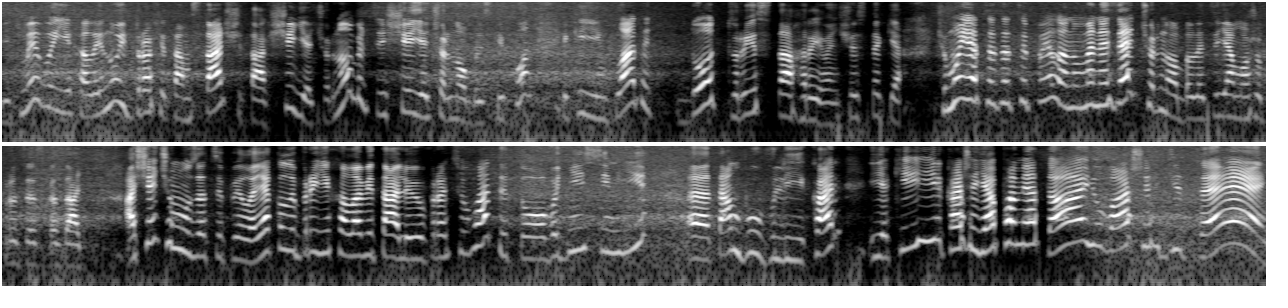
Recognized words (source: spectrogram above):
дітьми виїхали. Ну і трохи там старші. Так, ще є чорнобильці, ще є Чорнобильський фонд, який їм платить до 300 гривень. Щось таке. Чому я це зацепила? Ну, в мене зять чорнобилець, я можу про це сказати. А ще чому зацепила? Я коли приїхала в Італію працювати, то в одній сім'ї е, там був лікар, який каже: Я пам'ятаю ваших дітей.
